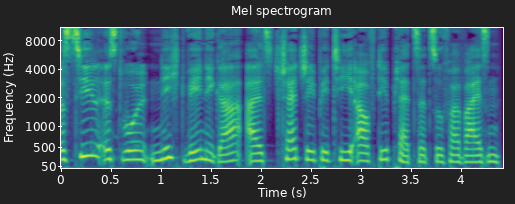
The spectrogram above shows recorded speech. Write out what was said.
Das Ziel ist wohl nicht weniger, als ChatGPT auf die Plätze zu verweisen.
